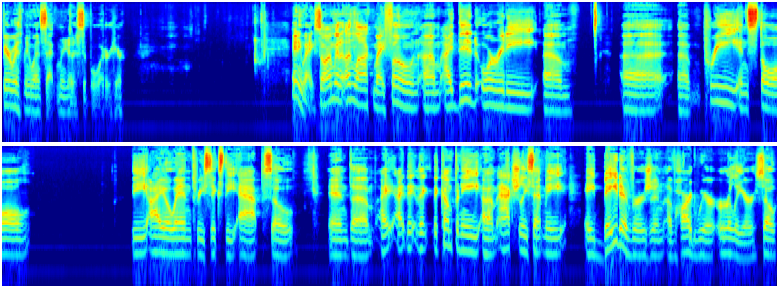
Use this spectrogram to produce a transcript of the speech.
bear with me one sec. Let me get a sip of water here. Anyway, so I'm going to unlock my phone. Um, I did already um, uh, uh, pre-install the ION 360 app. So, and um, I, I, the, the company um, actually sent me a beta version of hardware earlier. So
